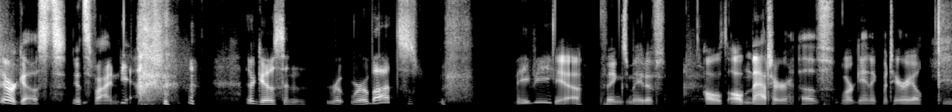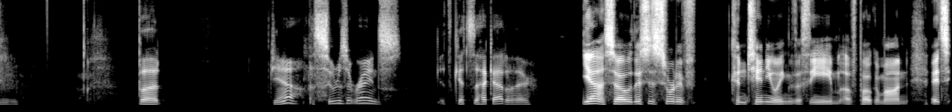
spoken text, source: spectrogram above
there are ghosts. It's fine. Yeah, they're ghosts and ro- robots. Maybe. Yeah, things made of all all matter of organic material. Mm. But yeah, as soon as it rains, it gets the heck out of there. Yeah, so this is sort of continuing the theme of Pokemon. It's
